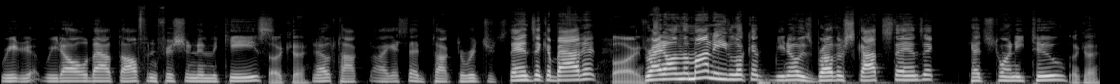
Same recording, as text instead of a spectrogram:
read read all about dolphin fishing in the Keys. Okay. You know, talk like I said, talk to Richard Stanczyk about it. Fine. It's right on the money. Look at you know his brother Scott Stanczyk, catch twenty two. Okay.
